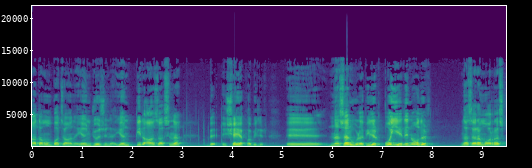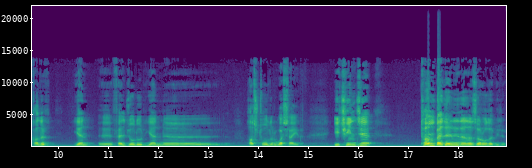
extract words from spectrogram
adamın bacağına, yani gözüne, yani bir azasına şey yapabilir. E, nazar vurabilir. O yeri ne olur? Nazara muarraz kalır. Yani e, felç olur, yani e, hasta olur vesaire. İkinci, tam bedenine nazar olabilir.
